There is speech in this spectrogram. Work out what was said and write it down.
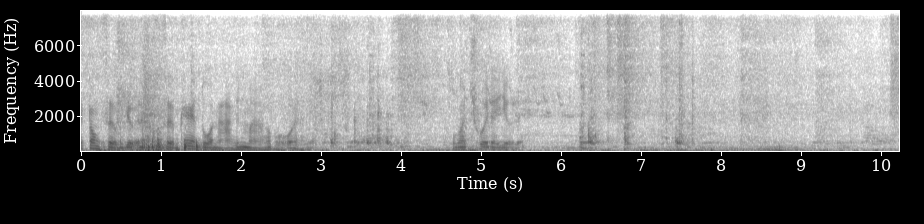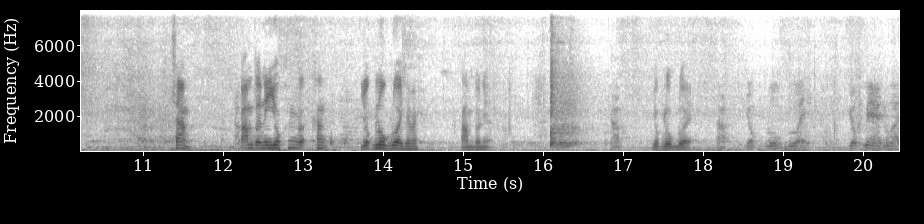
ไม่ต้องเสริมเยอะนะเสริมแค่ตัวหนาขึ้นมาก็พอนะผมว่าช่วยได้เยอะเลยช่างปั๊มตัวนี้ยกข้างข้างยกลูกด้วยใช่ไหมปั๊มตัวเนี้ยครับ ยกลูกด้วยครับ ยกลูกด้วย ยกแม่ด้วย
